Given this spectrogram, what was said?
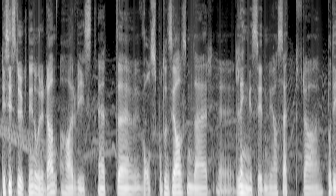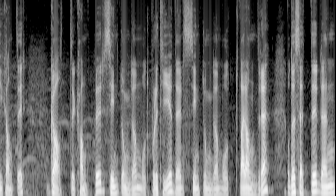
De siste ukene i Nord-Irland har vist et uh, voldspotensial som det er uh, lenge siden vi har sett fra, på de kanter. Gatekamper, sint ungdom mot politiet, dels sint ungdom mot hverandre. Og det setter den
